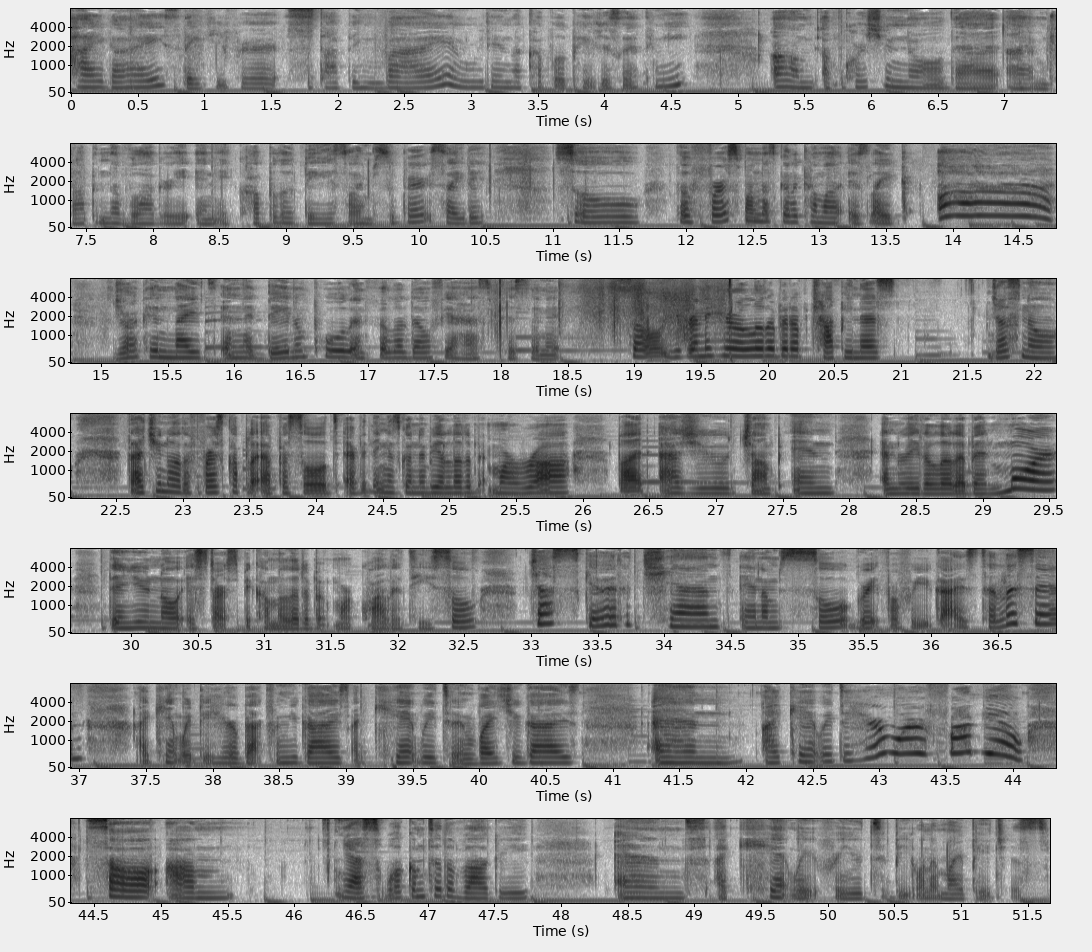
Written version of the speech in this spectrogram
Hi, guys. Thank you for stopping by and reading a couple of pages with me. Um, of course, you know that I am dropping the Vlogairy in a couple of days, so I'm super excited. So, the first one that's gonna come out is like, ah, drunken nights in the dating pool in Philadelphia has piss in it. So, you're gonna hear a little bit of choppiness just know that you know the first couple of episodes everything is going to be a little bit more raw but as you jump in and read a little bit more then you know it starts to become a little bit more quality. So just give it a chance and i'm so grateful for you guys to listen. I can't wait to hear back from you guys. I can't wait to invite you guys and i can't wait to hear more from you. So um yes welcome to the Vlogairy and I can't wait for you to be one of my pages.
